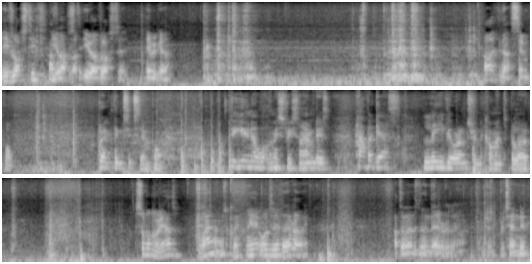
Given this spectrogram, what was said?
You've lost it. I've you lost have, it. You have lost it. Here we go. I think that's simple. Greg thinks it's simple. Do you know what the mystery sound is? Have a guess. Leave your answer in the comments below. Someone already has. Wow, that was quick. Yeah, it was. Is that right? I don't know. There's nothing there really. I'm just pretending.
